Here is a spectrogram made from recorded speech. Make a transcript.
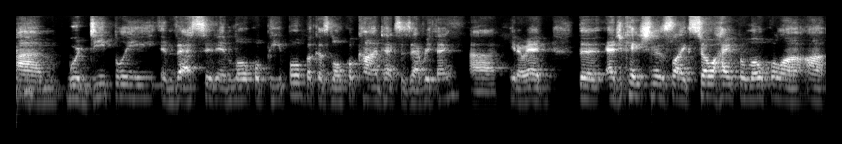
Um, we're deeply invested in local people because local context is everything. Uh, you know, ed, the education is like so hyper local on, on,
